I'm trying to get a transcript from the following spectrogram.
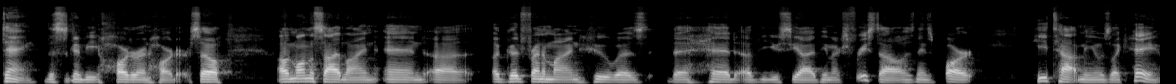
dang, this is going to be harder and harder. So I'm on the sideline, and uh, a good friend of mine who was the head of the UCI BMX Freestyle, his name's Bart. He tapped me and was like, "Hey,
